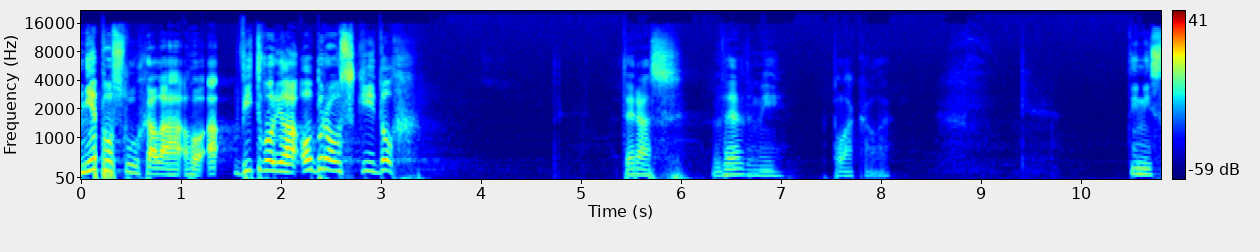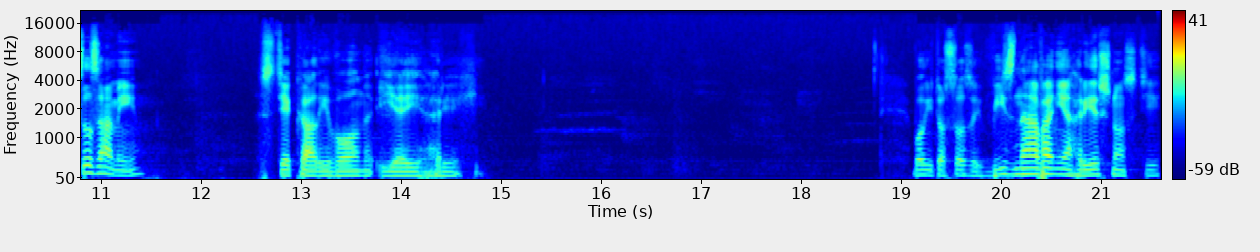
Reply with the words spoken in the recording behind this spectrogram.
Neposlúchala ho a vytvorila obrovský dlh. Teraz veľmi plakala. Tými slzami stekali von jej hriechy. Boli to slzy vyznávania hriešnosti,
